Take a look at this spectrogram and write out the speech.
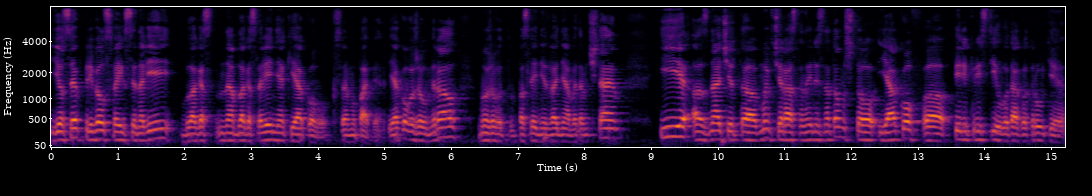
Иосиф привел своих сыновей на благословение к Якову, к своему папе. Яков уже умирал, мы уже вот последние два дня об этом читаем. И, значит, мы вчера остановились на том, что Яков перекрестил вот так вот руки,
